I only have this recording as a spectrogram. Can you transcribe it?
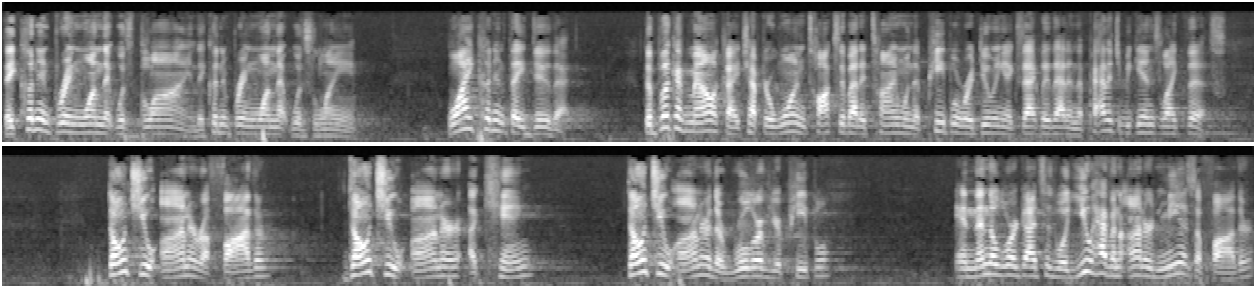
They couldn't bring one that was blind, they couldn't bring one that was lame. Why couldn't they do that? The book of Malachi, chapter 1, talks about a time when the people were doing exactly that. And the passage begins like this Don't you honor a father? Don't you honor a king? Don't you honor the ruler of your people? And then the Lord God says, Well, you haven't honored me as a father.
